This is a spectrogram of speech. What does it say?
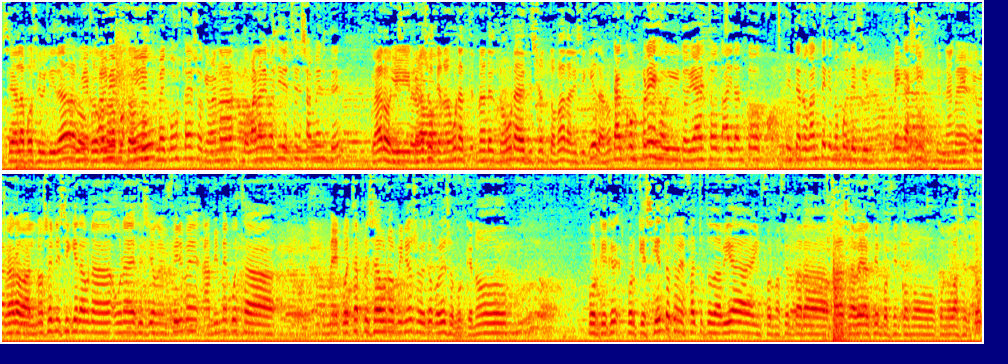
sea la posibilidad, A lo mí, creo a que mí lo has me, apuntado a mí tú. me consta eso, que van a, lo van a debatir extensamente. Claro, y- pero, eso que no es una, una- no es una decisión tomada ni siquiera, ¿no? tan complejo y todavía esto, hay tantos interrogantes que no puedes decir, venga, sí, Me- que- claro, a- al no ser ni siquiera una, una decisión en firme, a mí me cuesta me cuesta expresar una opinión sobre todo por eso, porque no porque porque siento que me falta todavía información para, para saber al 100% cómo, cómo va a ser todo.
